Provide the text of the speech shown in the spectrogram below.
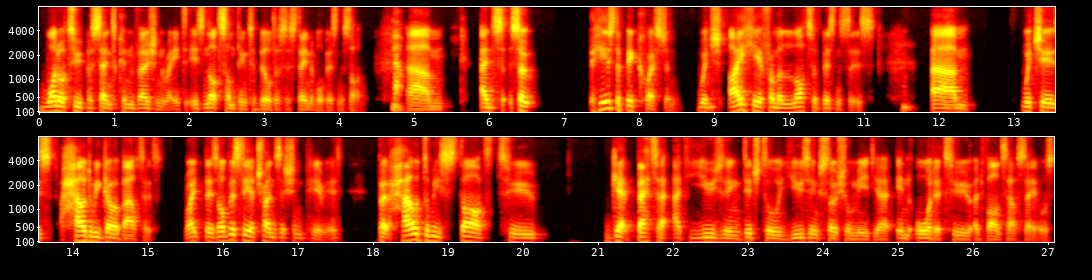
one or two percent conversion rate is not something to build a sustainable business on. No. Um, and so, so, here's the big question, which I hear from a lot of businesses, hmm. um, which is how do we go about it? Right? There's obviously a transition period, but how do we start to get better at using digital, using social media in order to advance our sales?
